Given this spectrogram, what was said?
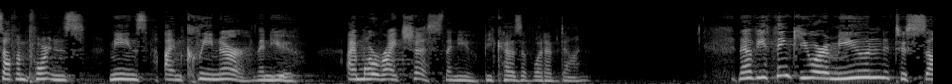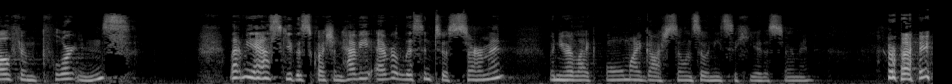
Self importance means I'm cleaner than you. I'm more righteous than you because of what I've done. Now, if you think you are immune to self importance, let me ask you this question Have you ever listened to a sermon when you're like, oh my gosh, so and so needs to hear the sermon? right?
